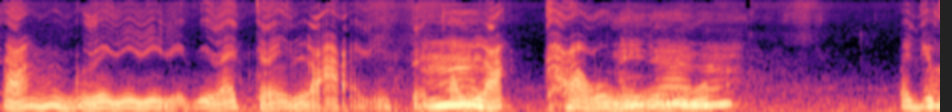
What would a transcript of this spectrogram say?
สั่งเลยวิไลใจหลายแต่ก็รักเขาไม่ได้นะ ไปอยู่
